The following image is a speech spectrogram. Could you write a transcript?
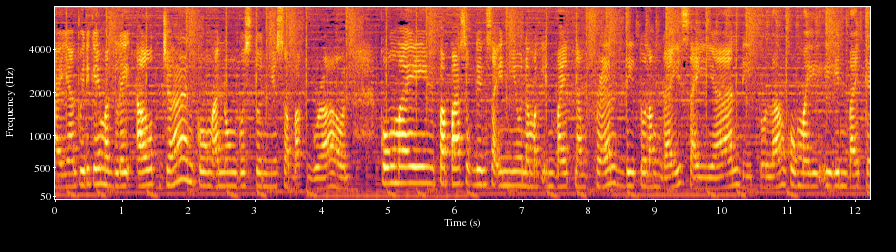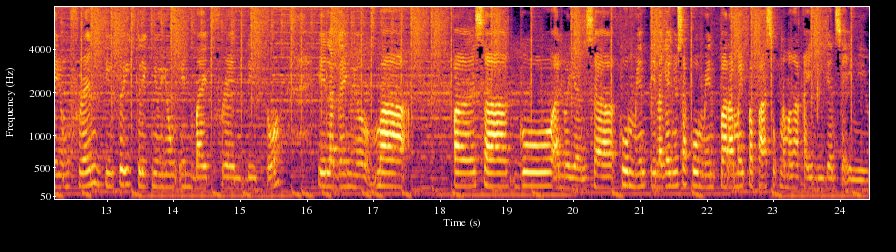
Ayan, pwede kayo mag-layout dyan kung anong gusto niyo sa background. Kung may papasok din sa inyo na mag-invite ng friend, dito lang guys. Ayan, dito lang. Kung may i-invite kayong friend, dito i-click nyo yung invite friend dito. Ilagay nyo, ma, pa, sa go, ano yan, sa comment, ilagay nyo sa comment para may papasok na mga kaibigan sa inyo.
